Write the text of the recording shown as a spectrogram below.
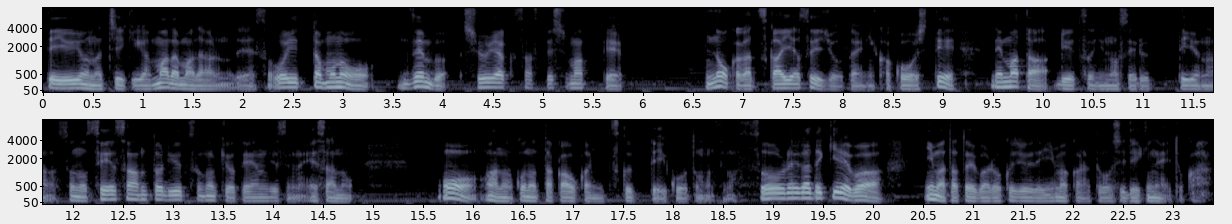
っていうような地域がまだまだあるのでそういったものを全部集約させてしまって農家が使いやすい状態に加工してでまた流通に乗せるっていうようなその生産と流通の拠点ですよね餌のをあのこの高岡に作っていこうと思ってます。それができれば今例えば60で今から投資できないとか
